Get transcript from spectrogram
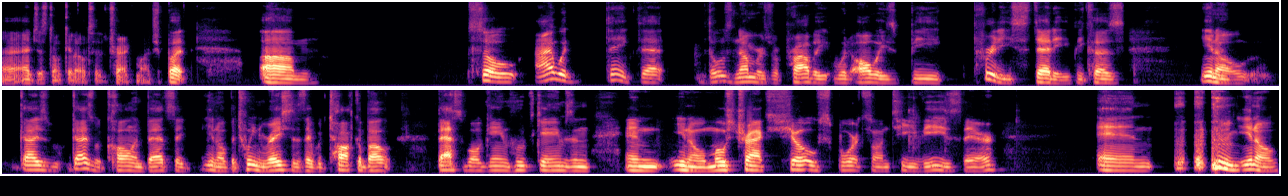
I I just don't get out to the track much, but um, so I would think that those numbers would probably would always be pretty steady because you know guys guys would call in bets they you know between races they would talk about basketball game hoops games and and you know most tracks show sports on tvs there. And you know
